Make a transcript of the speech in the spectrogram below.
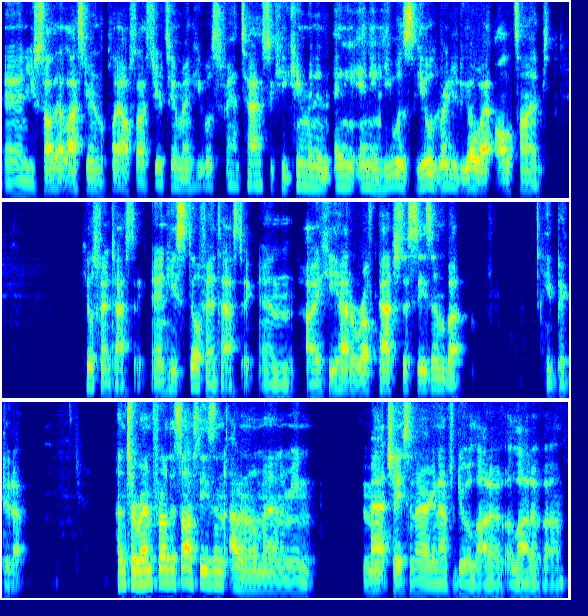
And you saw that last year in the playoffs last year too, man. He was fantastic. He came in in any inning. He was he was ready to go at all times. He was fantastic, and he's still fantastic. And I he had a rough patch this season, but he picked it up. Hunter Renfroe this offseason, I don't know, man. I mean, Matt Chase and I are gonna have to do a lot of a lot of um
